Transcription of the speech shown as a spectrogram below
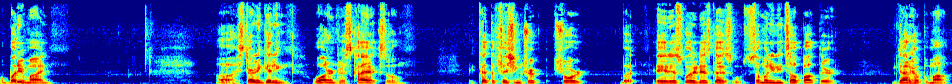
a buddy of mine he started getting water into his kayak, so it cut the fishing trip short. But hey, it is what it is, guys. Somebody needs help out there. You gotta help them out.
